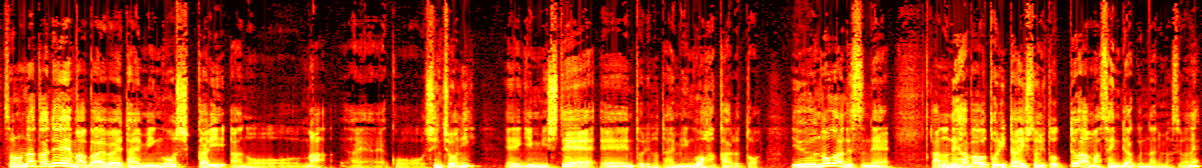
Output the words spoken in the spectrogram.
その中で、まあ、売買タイミングをしっかり、あの、まあ、えーこう、慎重に、えー、吟味して、えー、エントリーのタイミングを測るというのがですね、あの、値幅を取りたい人にとっては、まあ、戦略になりますよね。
